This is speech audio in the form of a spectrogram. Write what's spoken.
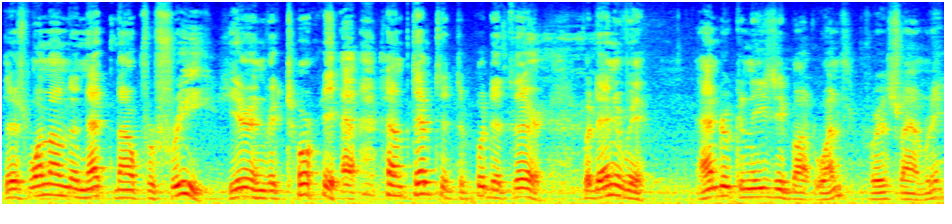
There's one on the net now for free here in Victoria. I'm tempted to put it there, but anyway, Andrew Canese bought one for his family.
